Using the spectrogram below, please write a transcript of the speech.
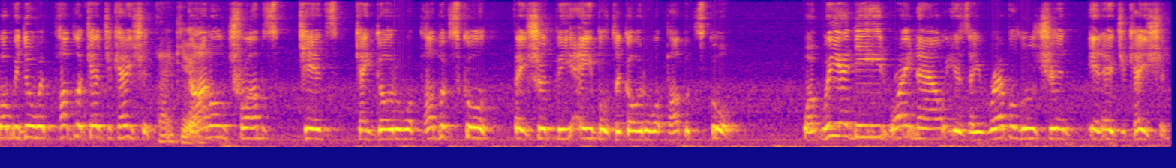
what we do with public education. Thank you. Donald Trump's kids can go to a public school. They should be able to go to a public school. What we need right now is a revolution in education.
